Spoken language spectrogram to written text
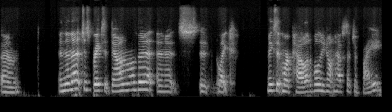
Um, and then that just breaks it down a little bit and it's, it like makes it more palatable. You don't have such a bite.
